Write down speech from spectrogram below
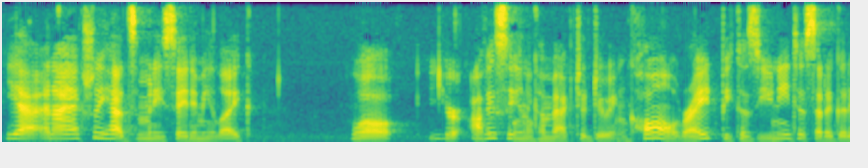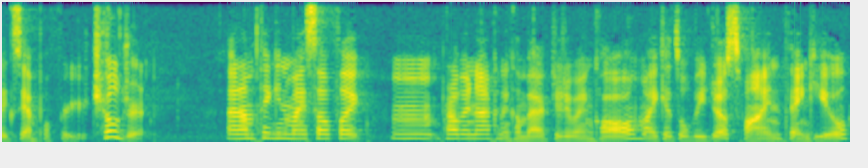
Yeah, and I actually had somebody say to me, like, well, you're obviously going to come back to doing call, right? Because you need to set a good example for your children. And I'm thinking to myself, like, mm, probably not going to come back to doing call. My kids will be just fine, thank you.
